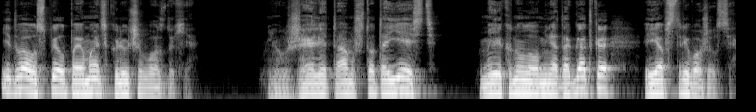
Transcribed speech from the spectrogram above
едва успел поймать ключ в воздухе. «Неужели там что-то есть?» — мелькнула у меня догадка, и я встревожился.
